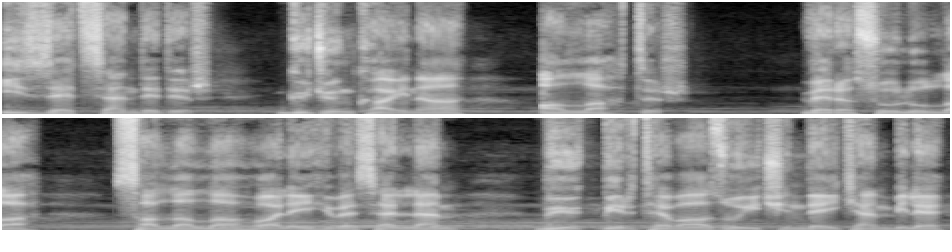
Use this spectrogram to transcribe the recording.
izzet sendedir. Gücün kaynağı Allah'tır. Ve Resulullah sallallahu aleyhi ve sellem büyük bir tevazu içindeyken bile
